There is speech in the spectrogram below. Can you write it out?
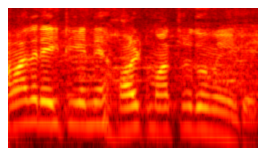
আমাদের এই ট্রেনে হল্ট মাত্র দু মিনিটে।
